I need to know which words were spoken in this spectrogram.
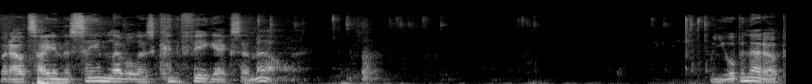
but outside in the same level as config.xml. When you open that up,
